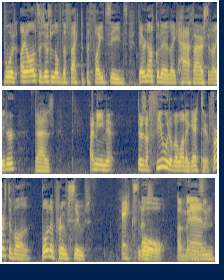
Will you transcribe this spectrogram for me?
But I also just love the fact that the fight scenes they're not gonna like half arse it either. That I mean, there's a few of them I want to get to. First of all, bulletproof suit, excellent. Oh, amazing. Um,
